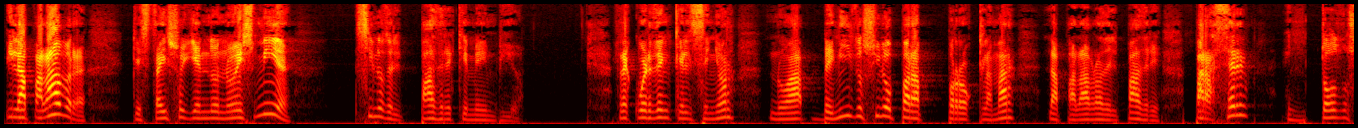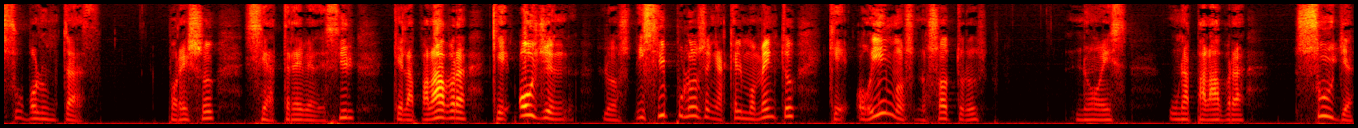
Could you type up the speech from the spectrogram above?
y la palabra que estáis oyendo no es mía, sino del Padre que me envió. Recuerden que el Señor no ha venido sino para proclamar la palabra del Padre, para hacer en todo su voluntad. Por eso se atreve a decir que la palabra que oyen los discípulos en aquel momento, que oímos nosotros, no es una palabra suya,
